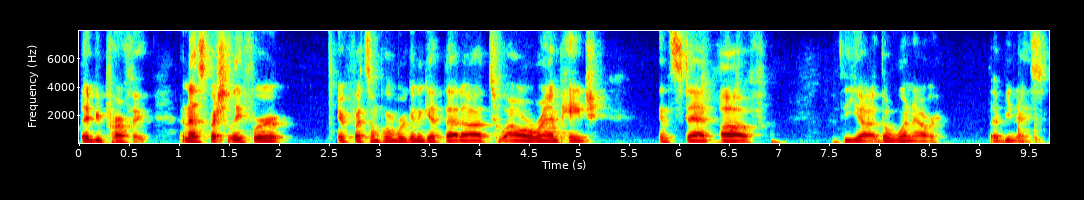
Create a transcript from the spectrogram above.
That'd be perfect, and especially for if at some point we're gonna get that uh two-hour rampage instead of the uh the one hour. That'd be nice.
